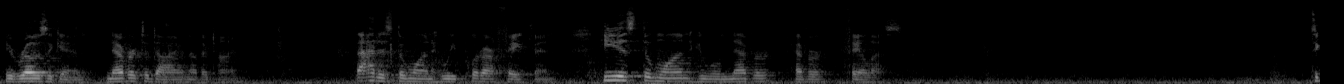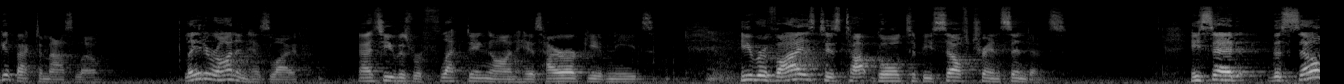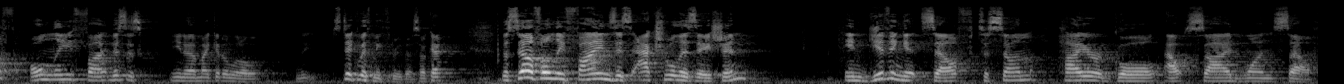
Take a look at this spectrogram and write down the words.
He rose again, never to die another time. That is the one who we put our faith in. He is the one who will never, ever fail us. to get back to Maslow, later on in his life, as he was reflecting on his hierarchy of needs, he revised his top goal to be self transcendence. He said, The self only find this is, you know, I might get a little stick with me through this, okay? The self only finds its actualization in giving itself to some higher goal outside oneself,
